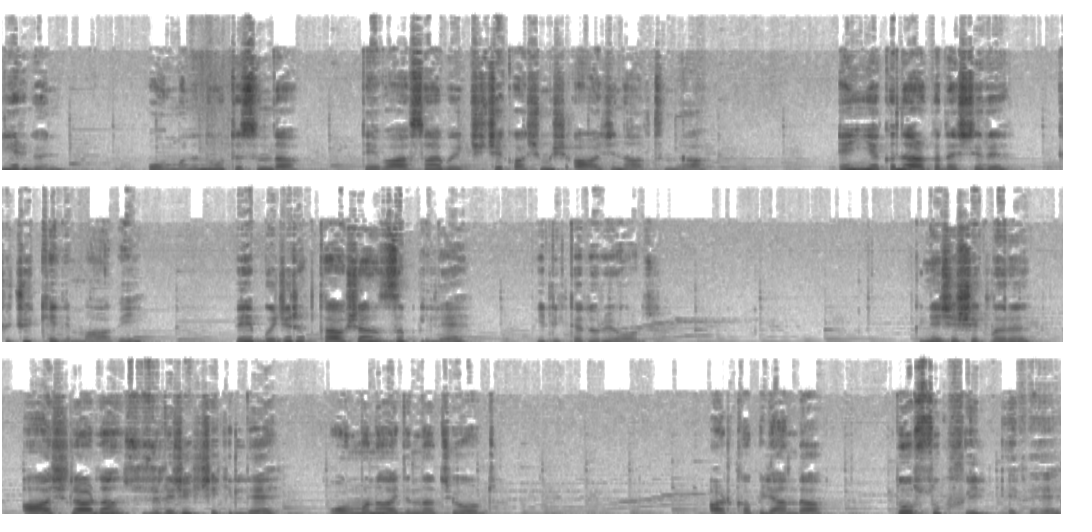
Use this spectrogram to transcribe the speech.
Bir gün ormanın ortasında devasa bir çiçek açmış ağacın altında en yakın arkadaşları küçük kedi Mavi ve bıcırık tavşan Zıp ile birlikte duruyordu. Güneş ışıkları ağaçlardan süzülecek şekilde ormanı aydınlatıyordu. Arka planda dostluk fil Efe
